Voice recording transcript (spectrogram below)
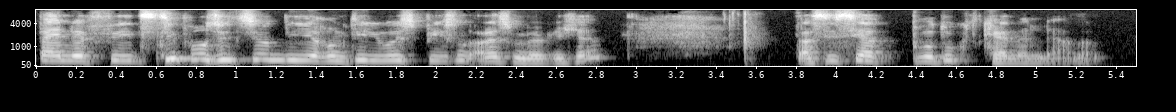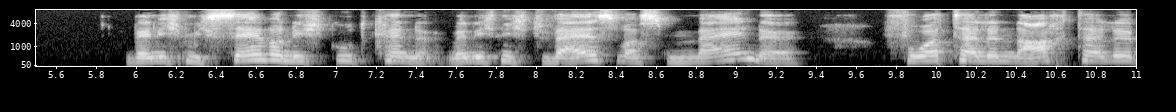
Benefits, die Positionierung, die USPs und alles Mögliche. Das ist ja Produkt kennenlernen. Wenn ich mich selber nicht gut kenne, wenn ich nicht weiß, was meine Vorteile, Nachteile,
